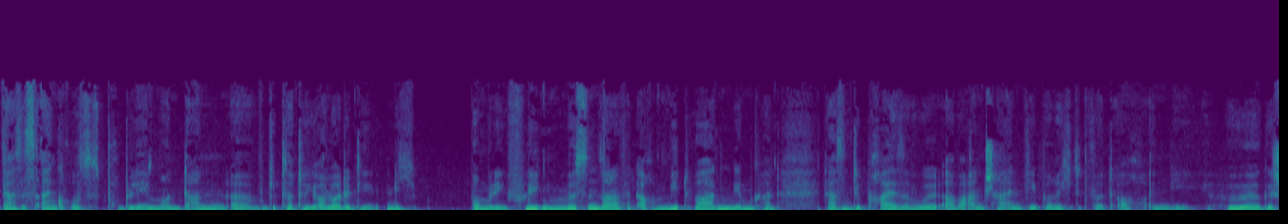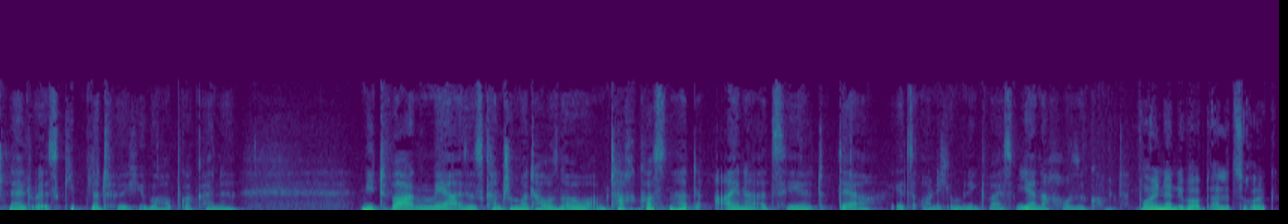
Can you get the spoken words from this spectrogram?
Das ist ein großes Problem. Und dann äh, gibt es natürlich auch Leute, die nicht unbedingt fliegen müssen, sondern vielleicht auch einen Mietwagen nehmen können. Da sind die Preise wohl aber anscheinend, wie berichtet wird, auch in die Höhe geschnellt. Oder es gibt natürlich überhaupt gar keine Mietwagen mehr. Also es kann schon mal 1000 Euro am Tag kosten, hat einer erzählt, der jetzt auch nicht unbedingt weiß, wie er nach Hause kommt. Wollen denn überhaupt alle zurück?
